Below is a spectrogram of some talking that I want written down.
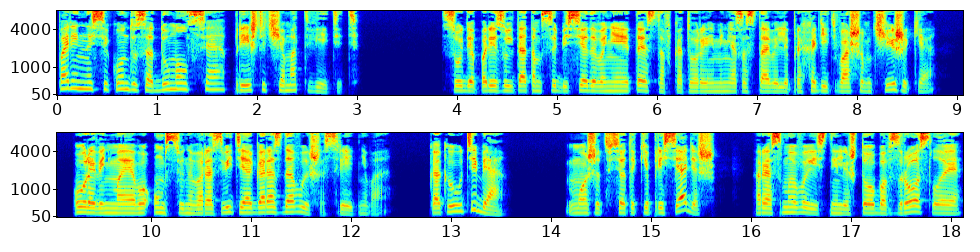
Парень на секунду задумался, прежде чем ответить. «Судя по результатам собеседования и тестов, которые меня заставили проходить в вашем чижике, уровень моего умственного развития гораздо выше среднего. Как и у тебя. Может, все таки присядешь, раз мы выяснили, что оба взрослые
